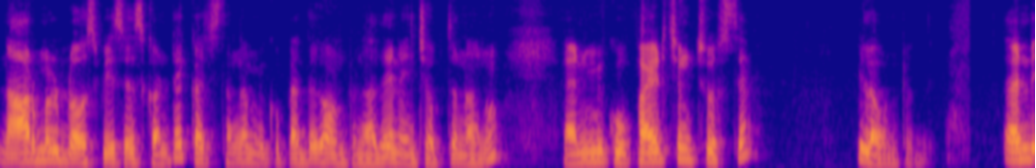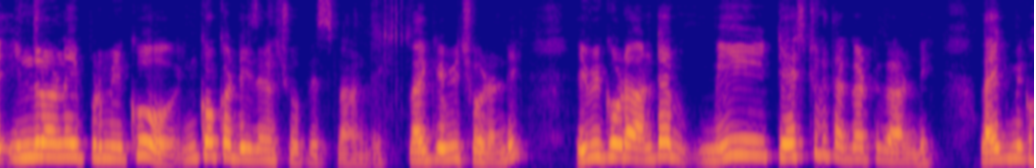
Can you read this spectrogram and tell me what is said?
నార్మల్ బ్లౌజ్ పీసెస్ కంటే ఖచ్చితంగా మీకు పెద్దగా ఉంటుంది. అదే నేను చెప్తున్నాను. అండ్ మీకు పైట్ చూస్తే ఇలా ఉంటుంది. అండ్ ఇందులోనే ఇప్పుడు మీకు ఇంకొక డిజైన్స్ చూపిస్తున్నాను అండి. లైక్ ఇవి చూడండి. ఇవి కూడా అంటే మీ టేస్ట్కి తగ్గట్టుగా అండి. లైక్ మీకు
